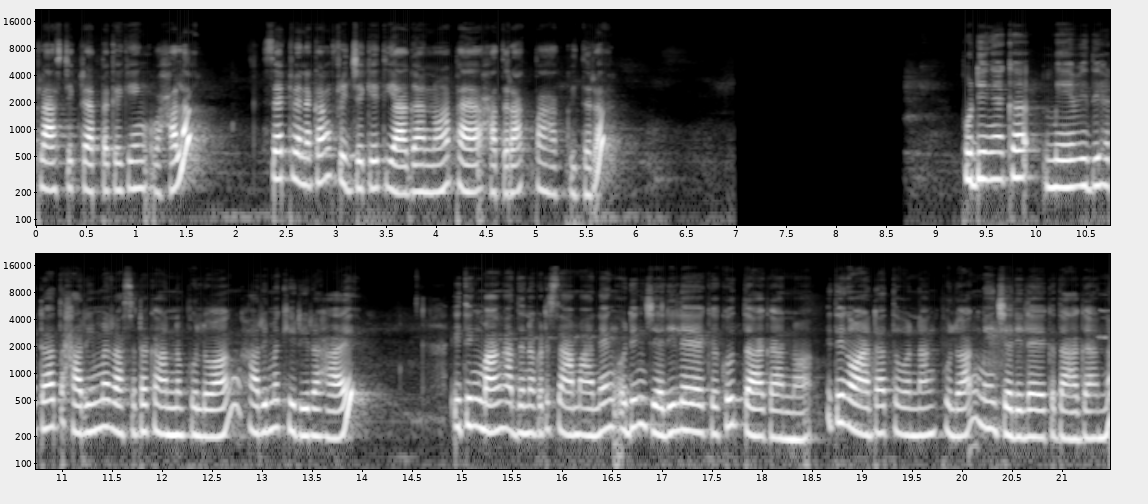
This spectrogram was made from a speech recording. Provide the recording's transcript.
ප්ලාස්ටික් රැප් එකකින් වහලා සෙට් වෙනකන් ෆ්‍රිජ් එකේ තියාගන්නවා පැය 4ක් 5ක් විතර. පුඩින් එක මේ විදිහටත් හරිම රසට කන්න පුළුවන්. හරිම කිරි රහයි. ඉතින් මං හදනකොට සාමාන්‍යයෙන් උඩින් ජෙලි ලේයර් එකකුත් දාගන්නවා. ඉතින් ඔයාටත් ඕනනම් පුළුවන් මේ ජෙලි ලේයර් එක දාගන්න.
